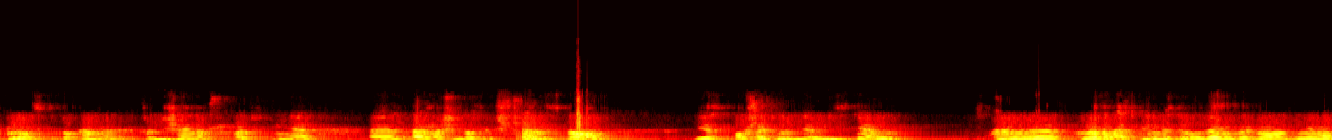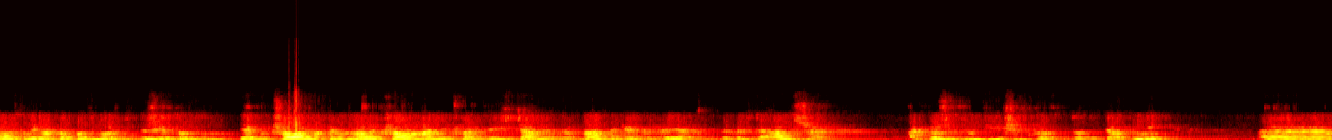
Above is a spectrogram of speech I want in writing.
wprost do kamery. To dzisiaj na przykład w kinie e, zdarza się dosyć często, jest powszechnym zjawiskiem, E, Natomiast filmy stylu zerowego nie mogą sobie na to pozwolić, gdyż jest to jakby przełam, tak zwane przełamanie czwartej ściany, prawda? Tak jak, jak w teatrze aktorzy zwrócili się wprost do widowni. E,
